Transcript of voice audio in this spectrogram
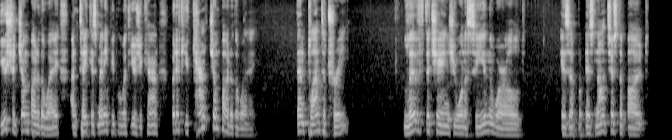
you should jump out of the way and take as many people with you as you can. But if you can't jump out of the way, then plant a tree. Live the change you want to see in the world is a, is not just about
